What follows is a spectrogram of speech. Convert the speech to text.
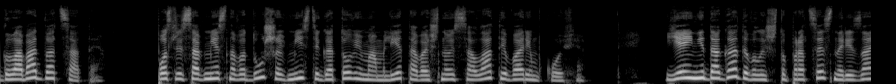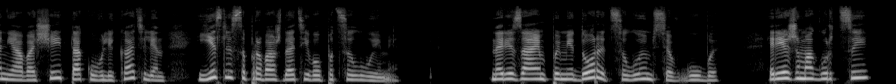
Глава 20. После совместного душа вместе готовим омлет, овощной салат и варим кофе. Я и не догадывалась, что процесс нарезания овощей так увлекателен, если сопровождать его поцелуями. Нарезаем помидоры, целуемся в губы. Режем огурцы,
